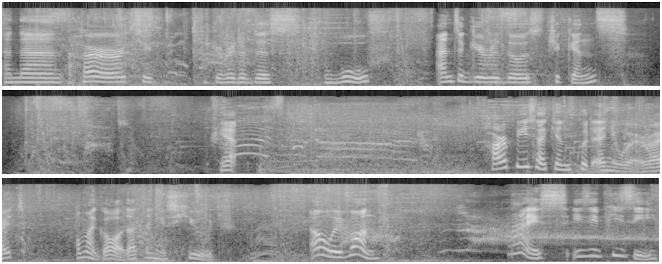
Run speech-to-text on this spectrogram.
And then her to get rid of this wolf and to get rid of those chickens. Yep. Harpies I can put anywhere, right? Oh my god, that thing is huge. Oh, we won! Nice, easy peasy.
